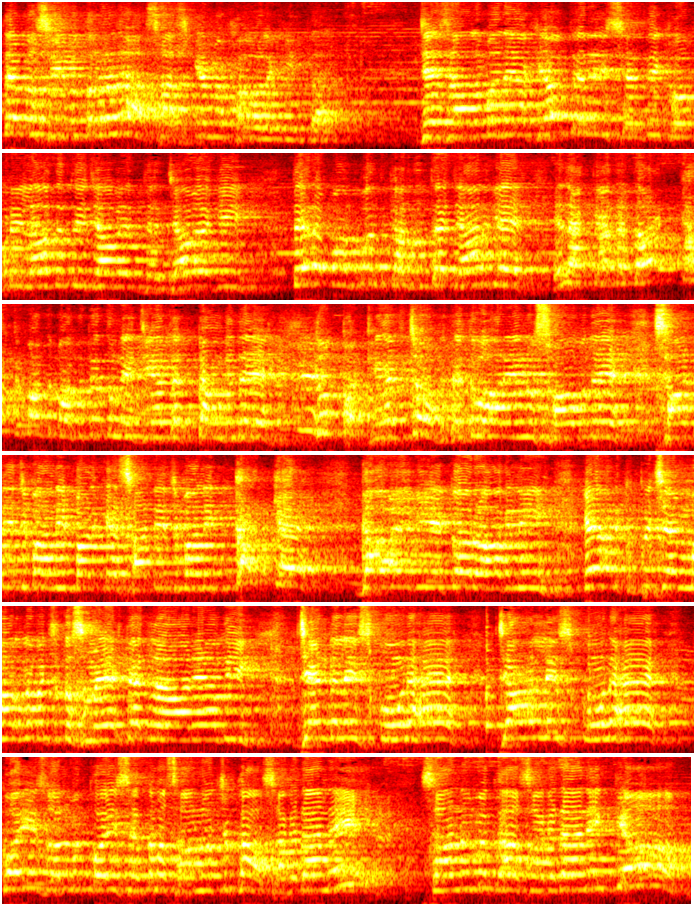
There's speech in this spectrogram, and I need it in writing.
ਤੇ ਮੁਸੀਬਤ ਨੂੰ ਹੱਸ ਹੱਸ ਕੇ ਮਖੌਲ ਕੀਤਾ। ਜੇ ਜ਼ਾਲਮਾਂ ਨੇ ਆਖਿਆ, ਤੇਰੀ ਸਿਰ ਦੀ ਖੋਪਰੀ ਲਾ ਦਿੱਤੀ ਜਾਵੇ ਜਾਵੇਗੀ, ਤੇਰੇ ਬੰਦ ਕਰ ਦਿੱਤੇ ਜਾਣਗੇ, ਇਹਨਾਂ ਕਹਿੰਦੇ ਦਾ ਬੰਦ ਤੇ ਟੰਗ ਦੇ, ਤੂੰ ਭੱਠੀਆਂ ਝੋਕ ਦੇ ਦੁਆਰੇ ਨੂੰ ਸੌਂਪ ਦੇ। ਸਾਡੀ ਜ਼ਬਾਨੀ ਬਣ ਕੇ, ਸਾਡੀ ਜ਼ਬਾਨੀ ਕਰਕੇ ਗਾਵੇਗੀ ਇੱਕ ਹੋਰ ਰਾਗਨੀ ਕਿ ਅਣਖ ਪਿੱਛੇ ਮਰਨ ਵਿੱਚ ਦਸਮੇਸ਼ ਤੇ ਲਾਰਿਆਂ ਦੀ ਜਿੰਦ ਲਈ ਸਕੂਨ ਹੈ, ਜਾਨ ਲਈ ਸਕੂਨ ਹੈ। ਕੋਈ ਜ਼ੁਲਮ, ਕੋਈ ਸਿਤਮ ਸਾਨੂੰ ਝੁਕਾ ਸਕਦਾ ਨਹੀਂ। ਸਾਨੂੰ ਮੁਕਾ ਸਕਦਾ ਨਹੀਂ। ਕਿਉਂ?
